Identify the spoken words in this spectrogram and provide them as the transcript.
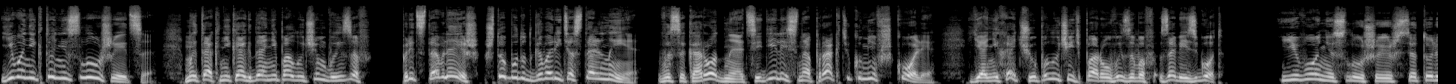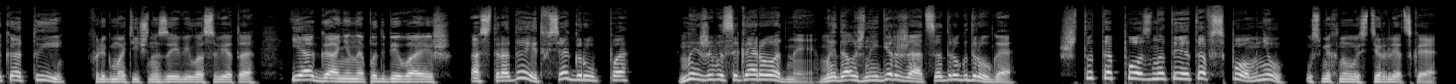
его никто не слушается. Мы так никогда не получим вызов. Представляешь, что будут говорить остальные? Высокородные отсиделись на практикуме в школе. Я не хочу получить пару вызовов за весь год». «Его не слушаешься только ты», — флегматично заявила Света, «и Аганина подбиваешь, а страдает вся группа». «Мы же высокородные, мы должны держаться друг друга», «Что-то поздно ты это вспомнил», — усмехнулась Терлецкая.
